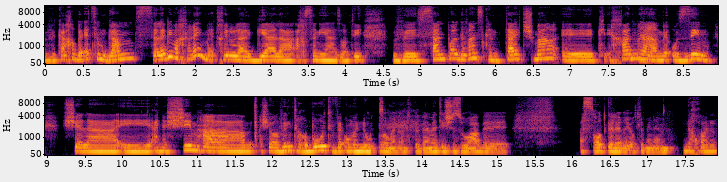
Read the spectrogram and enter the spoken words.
וככה בעצם גם סלבים אחרים התחילו להגיע לאכסניה הזאת, וסן פול דה ואנס קנתה את שמה אה, כאחד מהמעוזים של האנשים ה... שאוהבים תרבות ואומנות. ואומנות, ובאמת היא שזורה ב... עשרות גלריות למיניהם. נכון.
